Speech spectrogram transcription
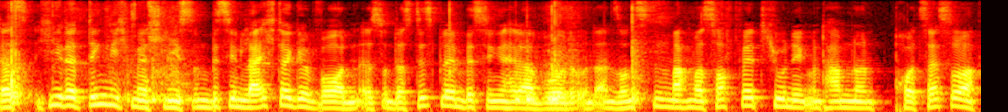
Dass hier das Ding nicht mehr schließt und ein bisschen leichter geworden ist und das Display ein bisschen heller wurde. Und ansonsten machen wir Software-Tuning und haben einen Prozessor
